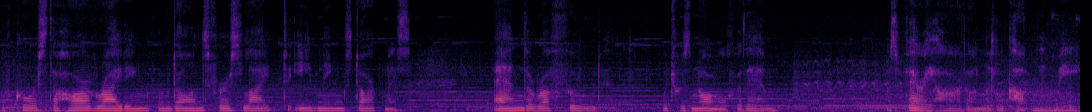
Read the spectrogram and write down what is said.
Of course, the hard riding from dawn's first light to evening's darkness, and the rough food, which was normal for them, was very hard on little Cotton and me.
